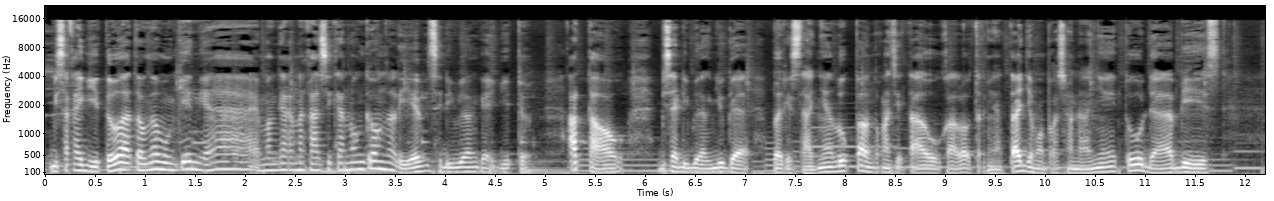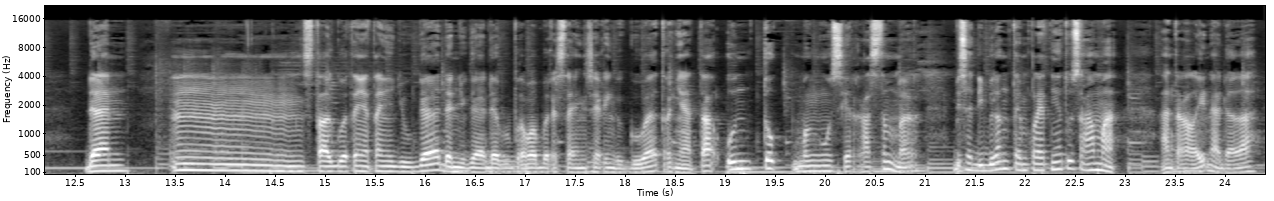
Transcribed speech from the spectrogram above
bisa kayak gitu atau enggak mungkin ya emang karena kasihkan nongkrong kali ya bisa dibilang kayak gitu. Atau bisa dibilang juga baristanya lupa untuk ngasih tahu kalau ternyata jam operasionalnya itu udah habis. Dan hmm, setelah gue tanya-tanya juga dan juga ada beberapa barista yang sharing ke gue ternyata untuk mengusir customer bisa dibilang templatenya tuh sama. Antara lain adalah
